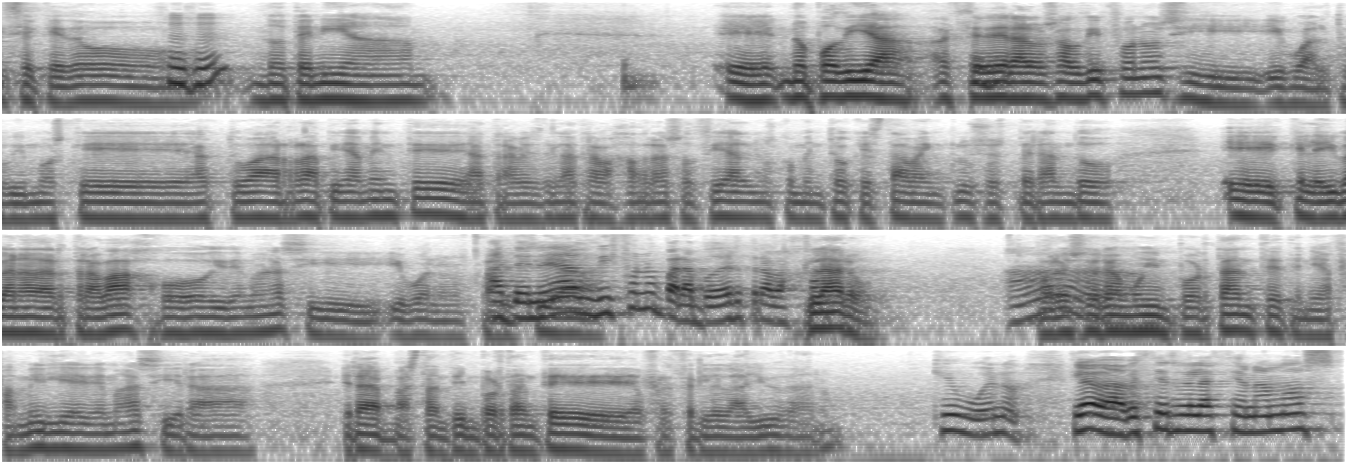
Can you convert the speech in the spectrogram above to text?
Y se quedó, no tenía, eh, no podía acceder a los audífonos y igual tuvimos que actuar rápidamente a través de la trabajadora social. Nos comentó que estaba incluso esperando eh, que le iban a dar trabajo y demás y, bueno. A tener audífono para poder trabajar. Claro. Por eso era ah. muy importante, tenía familia y demás y era era bastante importante ofrecerle la ayuda. ¿no? Qué bueno. Claro, a veces relacionamos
